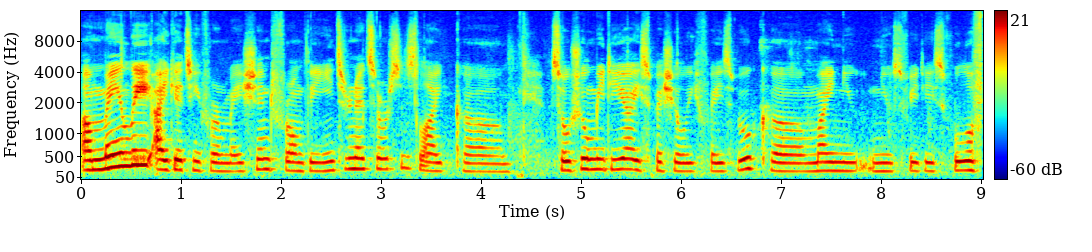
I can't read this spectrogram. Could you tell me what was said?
Uh, mainly, I get information from the internet sources like um social media, especially Facebook. Uh, my new newsfeed is full of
